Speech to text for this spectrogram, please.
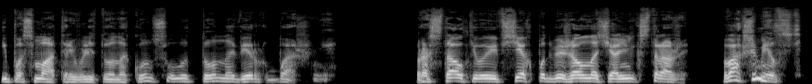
и посматривали то на консула, то наверх башни. Расталкивая всех, подбежал начальник стражи. — Ваша милость!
